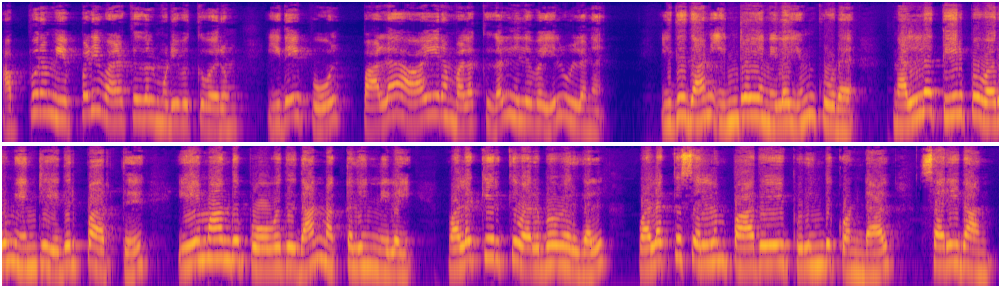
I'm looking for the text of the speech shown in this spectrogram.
அப்புறம் எப்படி வழக்குகள் முடிவுக்கு வரும்? இதேபோல் பல ஆயிரம் வழக்குகள் நிலுவையில் உள்ளன. இதுதான் இன்றைய நிலையும் கூட. நல்ல தீர்ப்பு வரும் என்று எதிர்பார்த்து ஏமாந்து போவதுதான் மக்களின் நிலை. வழக்கிற்கு வருபவர்கள் வழக்கு செல்லும் பாதையை புரிந்து கொண்டால் சரிதான்.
